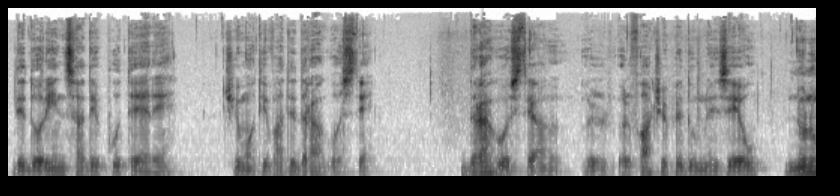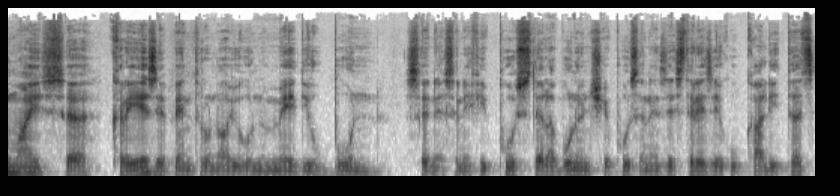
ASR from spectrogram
de dorința de putere, ci motivat de dragoste dragostea îl, îl face pe Dumnezeu nu numai să creeze pentru noi un mediu bun, să ne, să ne fi pus de la bun început, să ne zestreze cu calități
